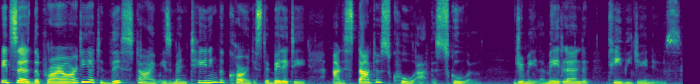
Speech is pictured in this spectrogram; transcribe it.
It says the priority at this time is maintaining the current stability and status quo at the school. Jamila Maitland, TVJ News.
